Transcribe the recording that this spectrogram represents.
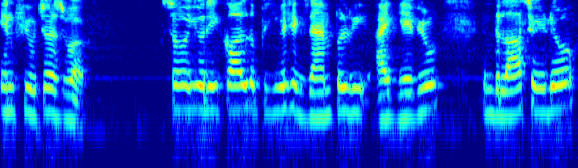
in futures work? So, you recall the previous example we I gave you in the last video.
